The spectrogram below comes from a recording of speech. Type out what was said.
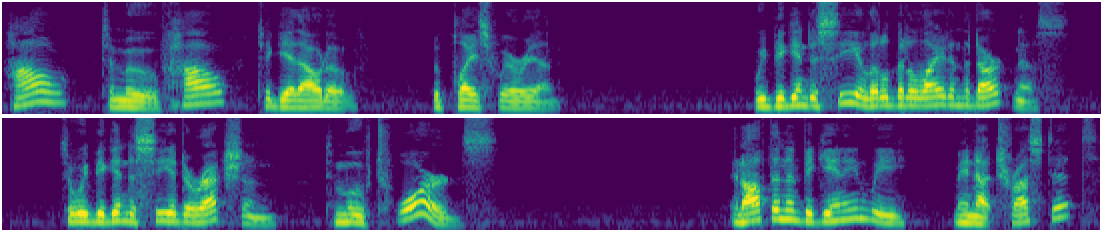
how to move, how to get out of the place we're in. we begin to see a little bit of light in the darkness. So we begin to see a direction to move towards. And often in the beginning, we may not trust it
